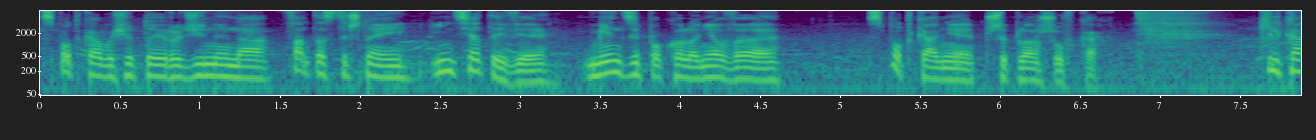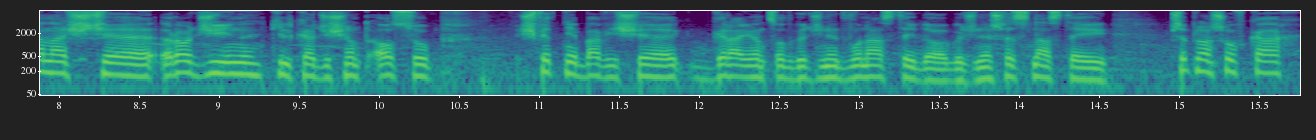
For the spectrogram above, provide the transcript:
Spotkały się tutaj rodziny na fantastycznej inicjatywie. Międzypokoleniowe spotkanie przy planszówkach. Kilkanaście rodzin, kilkadziesiąt osób świetnie bawi się grając od godziny 12 do godziny 16 przy planszówkach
